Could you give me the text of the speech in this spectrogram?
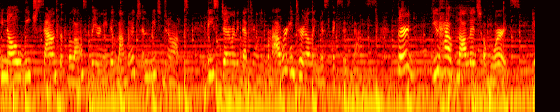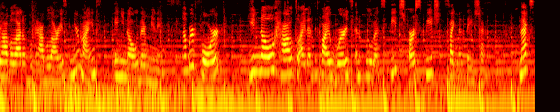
you know which sounds that belongs to your native language and which do not. These generally determine from our internal linguistic systems. Third, you have knowledge of words. You have a lot of vocabularies in your minds and you know their meanings. Number four, you know how to identify words and fluent speech or speech segmentation. Next,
